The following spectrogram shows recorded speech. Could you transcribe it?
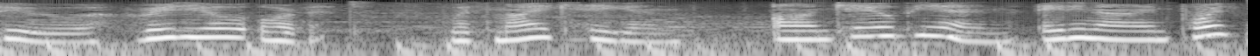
To Radio Orbit with Mike Hagan on KOPN 89.5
